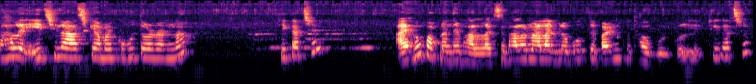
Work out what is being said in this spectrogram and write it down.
তাহলে এই ছিল আজকে আমার কবুতর রান্না, ঠিক আছে? আই হোপ আপনাদের ভালো লাগছে। ভালো না লাগলেও বলতে পারেন, কোথাও ভুল করলে, ঠিক আছে?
